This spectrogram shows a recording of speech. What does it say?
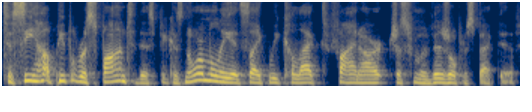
to see how people respond to this because normally it's like we collect fine art just from a visual perspective.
